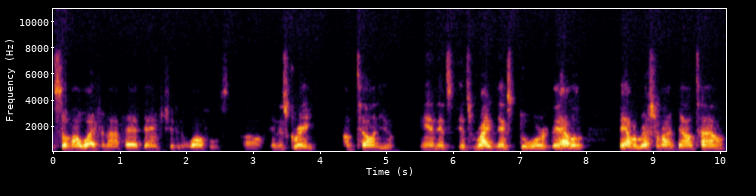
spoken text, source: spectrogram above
So my wife and I have had Dame's Chicken and Waffles, uh, and it's great. I'm telling you, and it's it's right next door. They have a they have a restaurant downtown,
